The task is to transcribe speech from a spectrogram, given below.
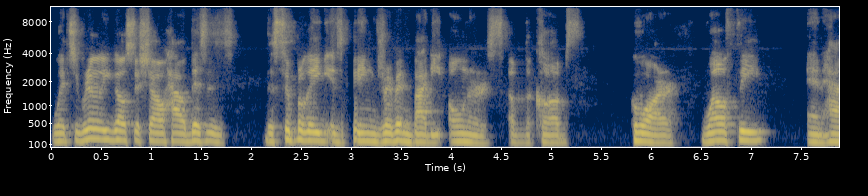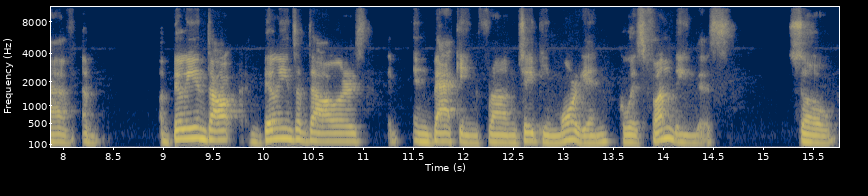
which really goes to show how this is the Super League is being driven by the owners of the clubs who are wealthy and have a a billion do- billions of dollars in backing from JP Morgan, who is funding this. So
